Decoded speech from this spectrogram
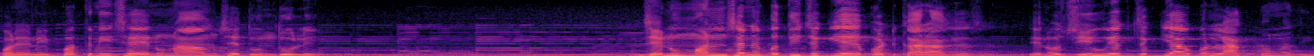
પણ એની પત્ની છે, એનું નામ છે ધુંધુલી. જેનું મન છે ને બધી જગ્યાએ ભટકા રાખે છે. એનો જીવ એક જગ્યા ઉપર લાગતો નથી.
